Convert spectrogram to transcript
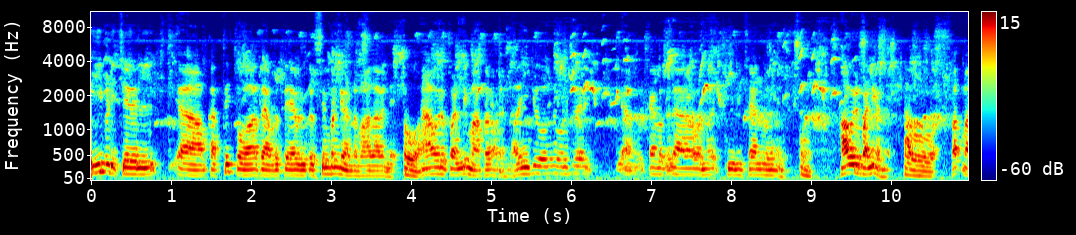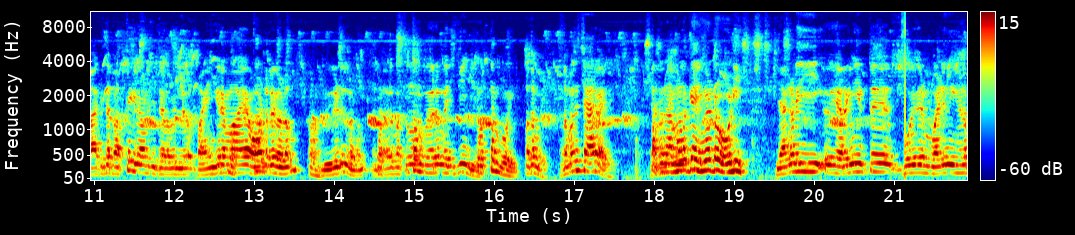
തീ പിടിച്ചതിൽ കത്തിപ്പോവാത്ത കത്തിപ്പോകാത്ത അവിടുത്തെ ഒരു ക്രിസ്ത്യൻ പള്ളിയുണ്ട് മാതാവിന്റെ ആ ഒരു പള്ളി മാത്രമാണ് അത് എനിക്ക് തോന്നുന്നു ഇവിടുത്തെ കേരളത്തിൽ ആ വന്ന് ജീവിച്ചാൽ ആ. ഒരു പള്ളിയുണ്ട്. ഓ ബ- ബാക്കിത്തെ പത്ത് കിലോമീറ്റർ ചുറ്റളവിൽ ഭയങ്കരമായ ഓർഡറുകളും വീടുകളും പത്ത് പേര് മരിക്കുകയും ചെയ്യും മൊത്തം പോയി. മൊത്തം പോയി. അതൊന്നും ചാരമായി അപ്പൊ നമ്മളൊക്കെ എങ്ങോട്ട് ഓടി. ഞങ്ങൾ ഈ ഇറങ്ങിയിട്ട് പോയി വഴി നിങ്ങളെ നീങ്ങളെ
